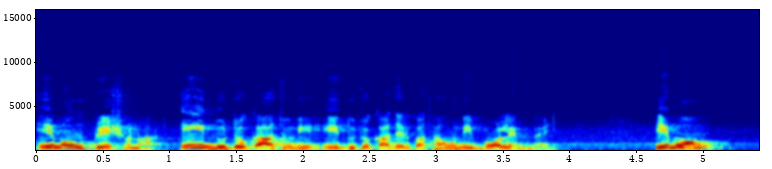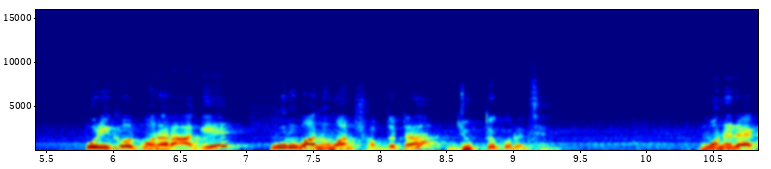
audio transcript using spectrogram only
এবং প্রেষণা, এই দুটো কাজ উনি, এই দুটো কাজের কথা উনি বলেন নাই। এবং পরিকল্পনার আগে পূর্বানুমান শব্দটা যুক্ত করেছেন। মনে রাখ,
